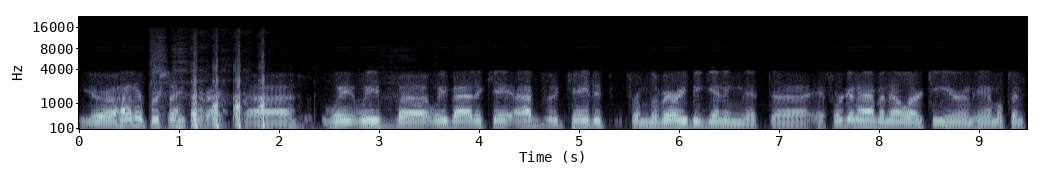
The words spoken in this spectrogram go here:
You're 100% correct. uh, we, we've uh, we've advocated from the very beginning that uh, if we're going to have an LRT here in Hamilton,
